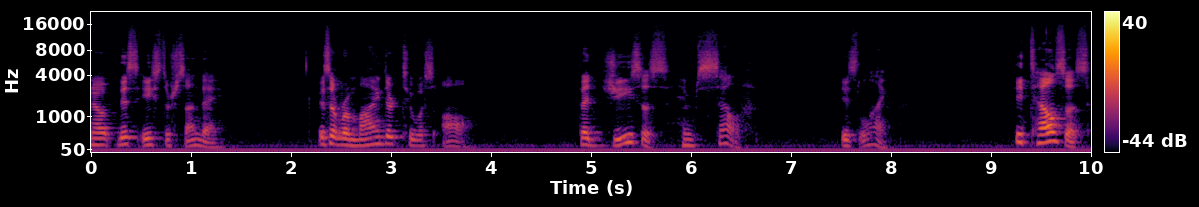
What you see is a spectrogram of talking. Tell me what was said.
know, this Easter Sunday is a reminder to us all that Jesus himself is life. He tells us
